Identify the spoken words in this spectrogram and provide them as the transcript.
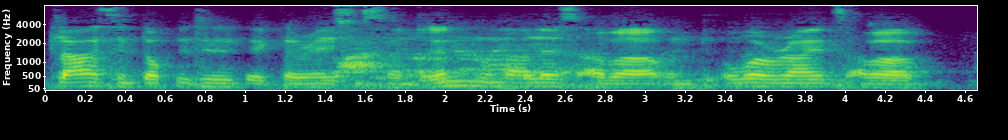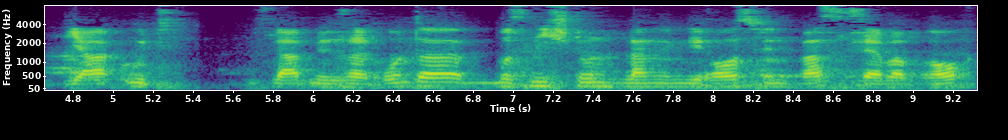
klar, es sind doppelte Declarations dann drin und alles, aber und Overrides, aber ja gut, ich lade mir das halt runter, muss nicht stundenlang irgendwie rausfinden, was ich selber brauche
